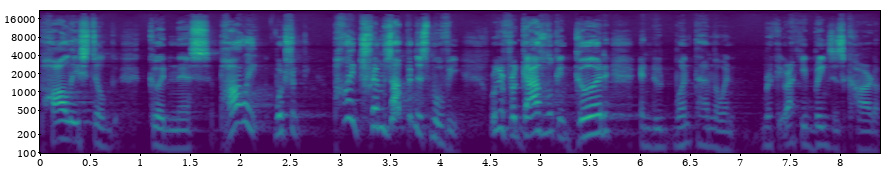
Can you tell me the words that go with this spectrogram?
Paulie's still goodness. Paulie works for. Paulie trims up in this movie, working for God's looking good. And dude, one time when Ricky, Rocky brings his car to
